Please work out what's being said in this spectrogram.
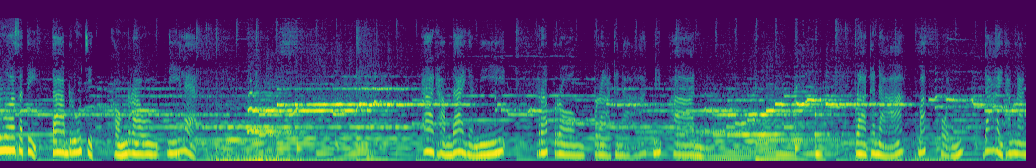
ตัวสติตามรู้จิตของเรานี้แหละ ถ้าทำได้อย่างนี้ รับรองปรารถนานิพพาน ปรารถนามรรคผลได้ทั้งนั้น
